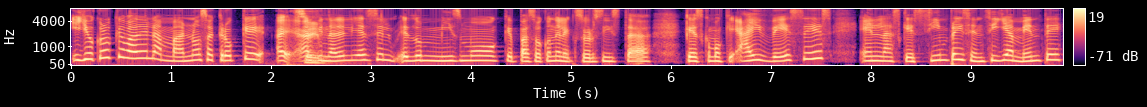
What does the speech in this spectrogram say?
Y yo creo que va de la mano, o sea, creo que al final del día es, es lo mismo que pasó con el exorcista, que es como que hay veces en las que simple y sencillamente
